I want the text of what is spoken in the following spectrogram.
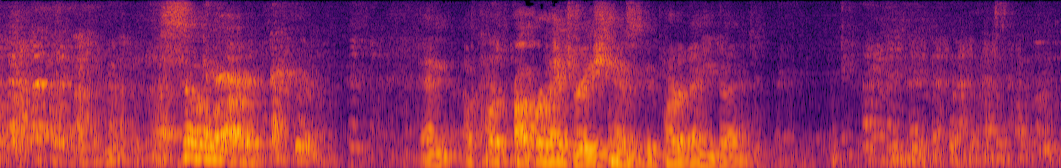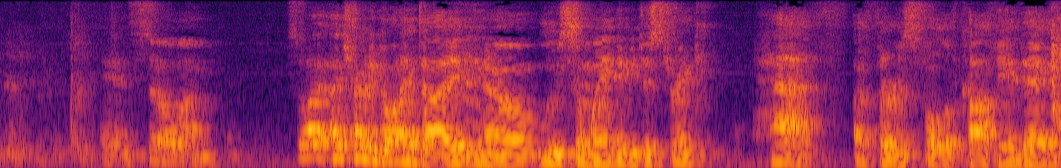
so, um, and of course, proper hydration is a good part of any diet. And so, um, so I, I try to go on a diet, you know, lose some weight, maybe just drink half a thermos full of coffee a day.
